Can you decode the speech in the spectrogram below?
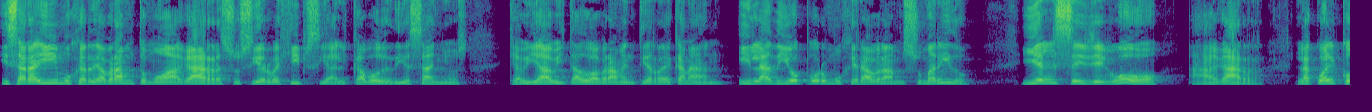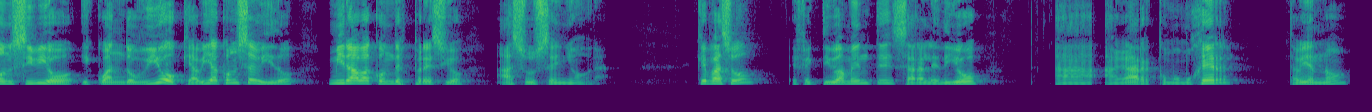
y Sarai, mujer de Abraham, tomó a Agar, su sierva egipcia, al cabo de diez años, que había habitado Abraham en tierra de Canaán, y la dio por mujer a Abraham, su marido. Y él se llegó a Agar, la cual concibió, y cuando vio que había concebido, miraba con desprecio a su señora. ¿Qué pasó? Efectivamente, Sara le dio a Agar como mujer, está bien, ¿no?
